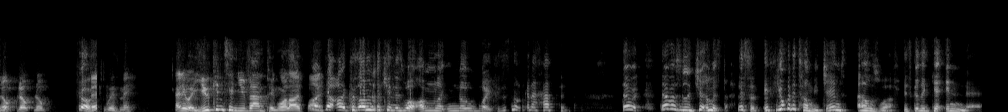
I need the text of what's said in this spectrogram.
Nope, nope, nope. Go. Bear with me. Anyway, you continue vamping while I find. Because I'm looking as well. I'm like, no way, because it's not going to happen. There, there was legitimate. st- Listen, if you're going to tell me James Ellsworth is going to get in there,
